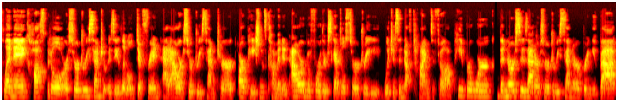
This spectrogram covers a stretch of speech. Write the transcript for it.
clinic, hospital, or surgery center is a little different. At our surgery center, our patients come in an hour before their scheduled surgery, which is enough time to fill out paperwork. The nurses at our surgery center bring you back,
